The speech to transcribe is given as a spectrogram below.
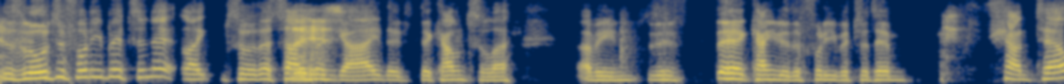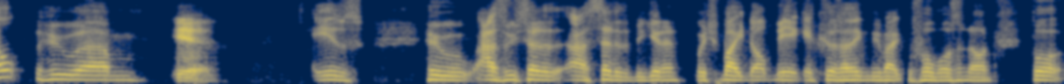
there's loads of funny bits in it. Like so, the Simon guy, the the counselor. I mean, the- they're kind of the funny bits with him. Chantel, who um yeah. is who, as we said, I said at the beginning, which might not make it because I think the microphone wasn't on, but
